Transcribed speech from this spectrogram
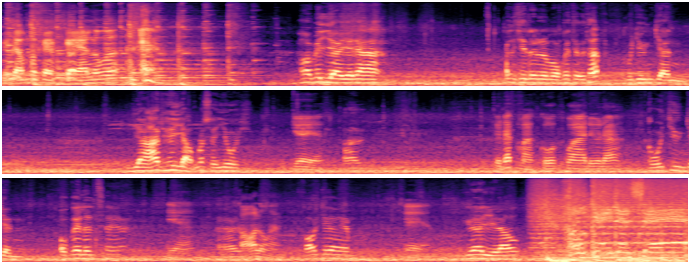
Cái giọng nó kè kè luôn á. Thôi bây giờ vậy nè. Anh sẽ đưa ra một cái thử thách của chương trình. Và anh hy vọng nó sẽ vui. Ghê à. Thử thách mà cô qua đưa ra. Của chương trình ok lên xe. Dạ. Ờ, có luôn hả? có chứ em. Ghê à ghê gì đâu. Ok lên xe.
